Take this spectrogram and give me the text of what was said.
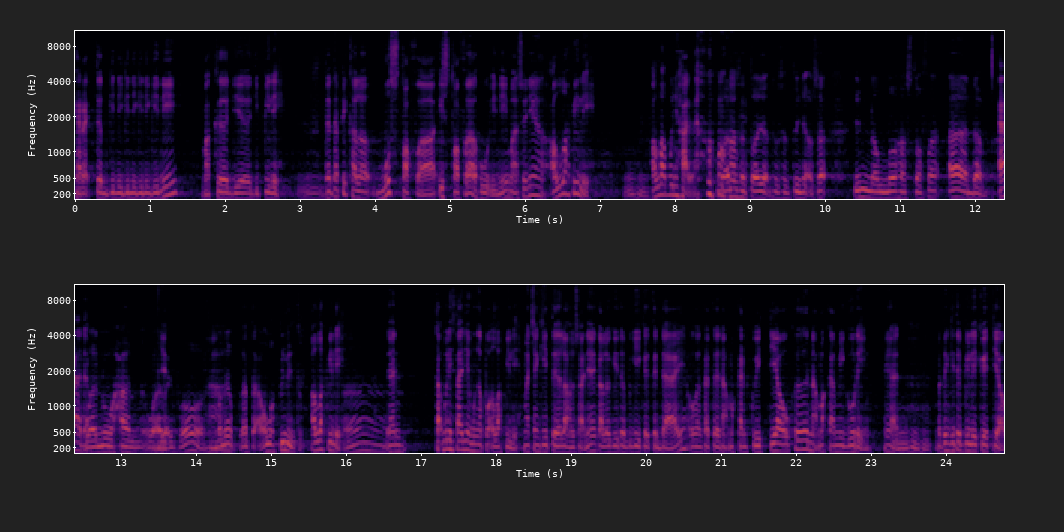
karakter begini gini gini gini maka dia dipilih hmm. tetapi kalau mustafa istafahu ini maksudnya Allah pilih hmm. Allah punya hal. Mana satu ayat tu satu ingat Ustaz. Inna Allah astafa Adam, Adam. wa Nuhan wa ya. Ibrahim. Ha. Mana kata Allah pilih tu? Allah pilih. Ha. Dan tak boleh tanya mengapa Allah pilih. Macam kita lah Ustaz ya, kalau kita pergi ke kedai, orang kata nak makan kuih tiaw ke nak makan mi goreng, kan? Mm-hmm. Betul kita pilih kuih tiaw.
